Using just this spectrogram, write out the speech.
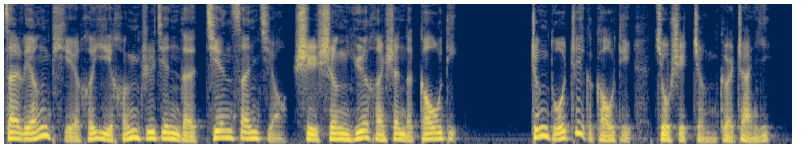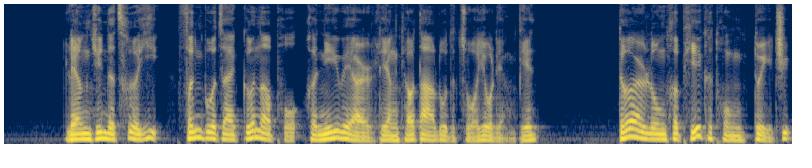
在两撇和一横之间的尖三角是圣约翰山的高地，争夺这个高地就是整个战役。两军的侧翼分布在格纳普和尼维尔两条大路的左右两边，德尔隆和皮克通对峙，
